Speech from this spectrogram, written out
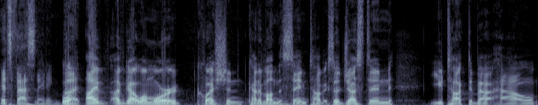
it's fascinating. Well, but I've I've got one more question, kind of on the same topic. So Justin, you talked about how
